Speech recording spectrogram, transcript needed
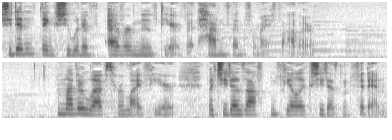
She didn't think she would have ever moved here if it hadn't been for my father. My mother loves her life here, but she does often feel like she doesn't fit in.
